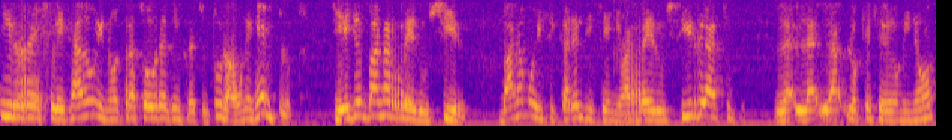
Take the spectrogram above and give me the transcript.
y reflejado en otras obras de infraestructura. Un ejemplo, si ellos van a reducir, van a modificar el diseño, a reducir lo que se denominó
